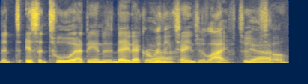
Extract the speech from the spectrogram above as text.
the t- it's a tool at the end of the day that could really change your life too. Yeah. So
